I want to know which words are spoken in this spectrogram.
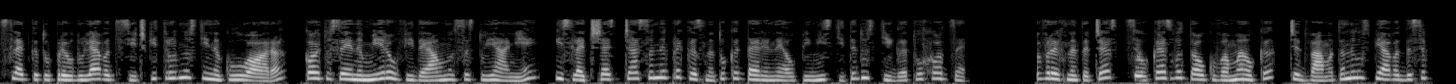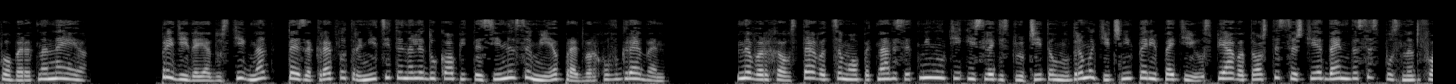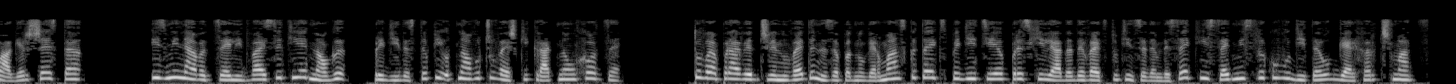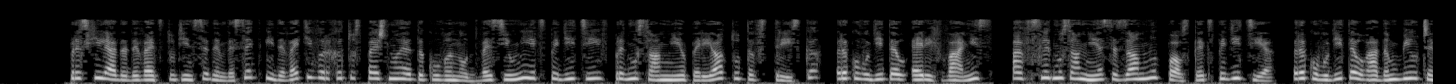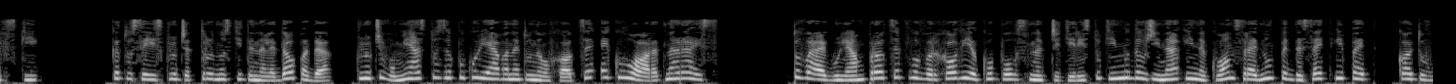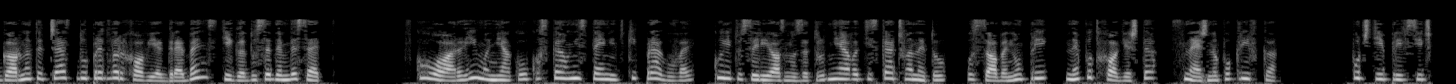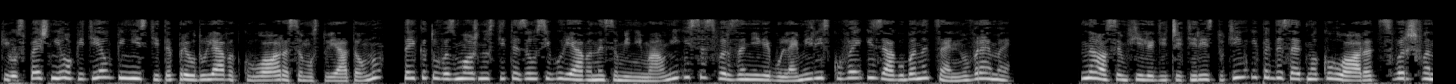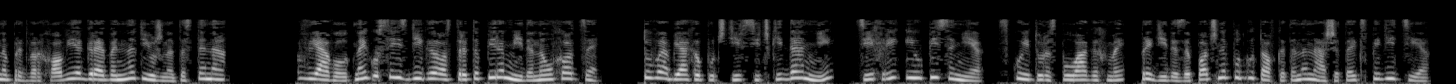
След като преодоляват всички трудности на колуара, който се е намирал в идеално състояние, и след 6 часа непрекъснато катерене алпинистите достигат Охоце. Връхната част се оказва толкова малка, че двамата не успяват да се поберат на нея. Преди да я достигнат, те закрепват раниците на ледокопите си на самия предвърхов гребен. На върха остават само 15 минути и след изключително драматични перипетии успяват още същия ден да се спуснат в лагер 6 Изминават цели 21 г, преди да стъпи отново човешки крак на Охоце. Това правят членовете на западногерманската експедиция през 1977 с ръководител Герхард Шмац. През 1979 върхът успешно е атакуван от две силни експедиции в предмусонния период от австрийска, ръководител Ерих Ванис, а в следмусонния сезон от полска експедиция, ръководител Адам Билчевски. Като се изключат трудностите на ледопада, ключово място за покоряването на Охоце е колорът на Райс. Това е голям процеп във върховия купол с над 400 дължина и наклон средно 55 който в горната част до предвърховия гребен стига до 70. В колуара има няколко скални стенички прагове, които сериозно затрудняват изкачването, особено при неподходяща снежна покривка. Почти при всички успешни опити алпинистите преодоляват колуара самостоятелно, тъй като възможностите за осигуряване са минимални и са свързани е големи рискове и загуба на ценно време. На 8450 макулорът свършва на предвърховия гребен над южната стена. Вляво от него се издига острата пирамида на Охоце. Това бяха почти всички данни, цифри и описания, с които разполагахме, преди да започне подготовката на нашата експедиция.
